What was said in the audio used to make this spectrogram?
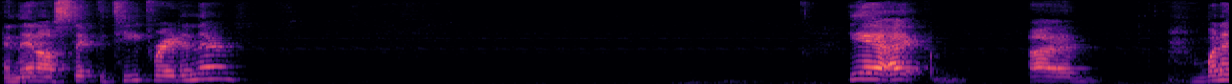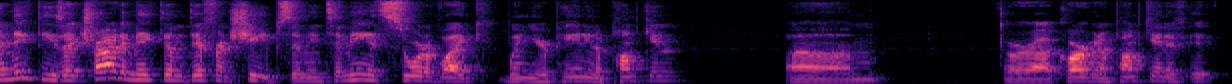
And then I'll stick the teeth right in there. Yeah, I, I, when I make these, I try to make them different shapes. I mean, to me, it's sort of like when you're painting a pumpkin, um, or uh, carving a pumpkin. If it,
